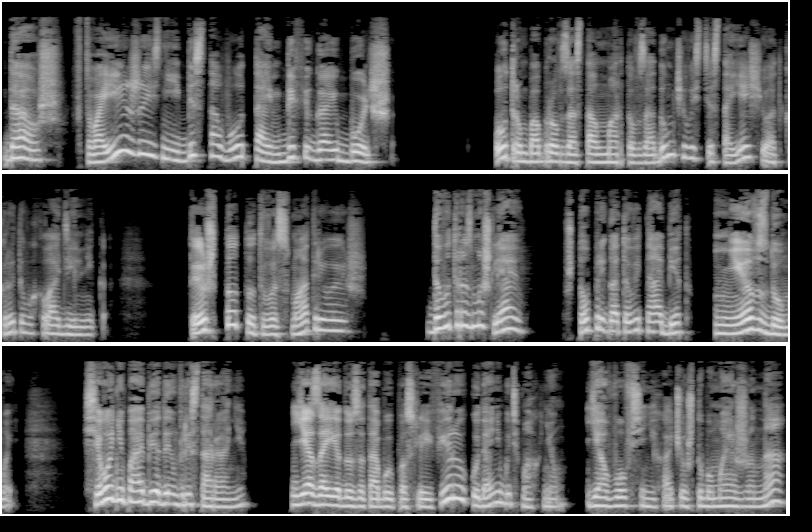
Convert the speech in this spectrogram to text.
Да уж, в твоей жизни и без того тайн дофига и больше. Утром Бобров застал Марту в задумчивости, стоящую у открытого холодильника. «Ты что тут высматриваешь?» «Да вот размышляю, что приготовить на обед. Не вздумай. Сегодня пообедаем в ресторане. Я заеду за тобой после эфира и куда-нибудь махнем. Я вовсе не хочу, чтобы моя жена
